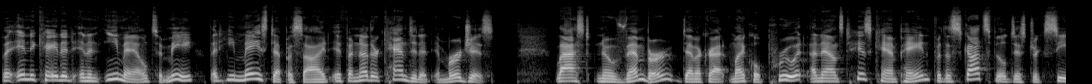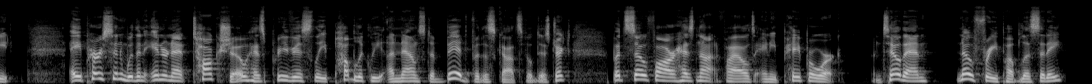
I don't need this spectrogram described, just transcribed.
but indicated in an email to me that he may step aside if another candidate emerges. Last November, Democrat Michael Pruitt announced his campaign for the Scottsville district seat. A person with an internet talk show has previously publicly announced a bid for the Scottsville district, but so far has not filed any paperwork. Until then, no free publicity.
